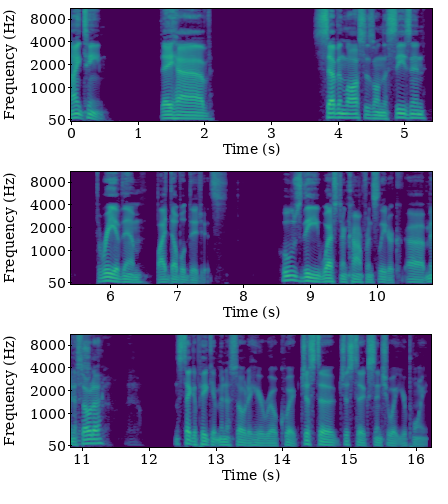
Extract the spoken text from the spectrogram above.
19. They have seven losses on the season, three of them by double digits. Who's the Western Conference leader? Uh, Minnesota. Let's take a peek at Minnesota here real quick, just to just to accentuate your point.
